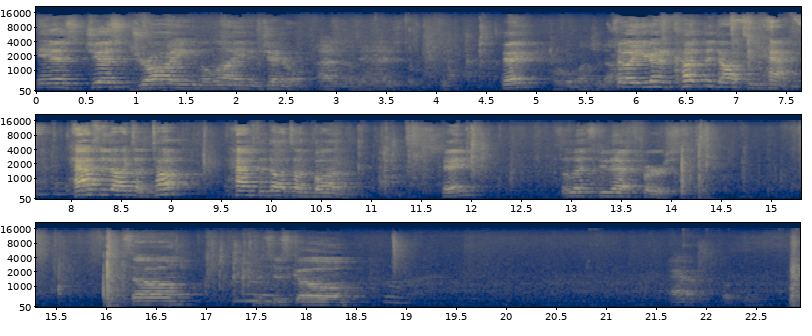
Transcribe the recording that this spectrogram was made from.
is just drawing the line in general. I don't know, man. I just Okay? a whole bunch of dots. So you're going to cut the dots in half. Half the dots on top, half the dots on bottom. Okay? So let's do that first. So let's just go. Okay.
